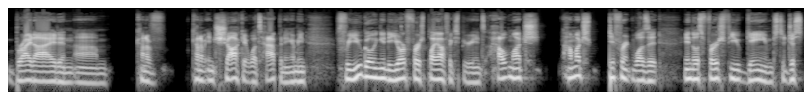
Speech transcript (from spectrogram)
bright-eyed and um, kind of kind of in shock at what's happening i mean for you going into your first playoff experience how much how much different was it in those first few games to just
